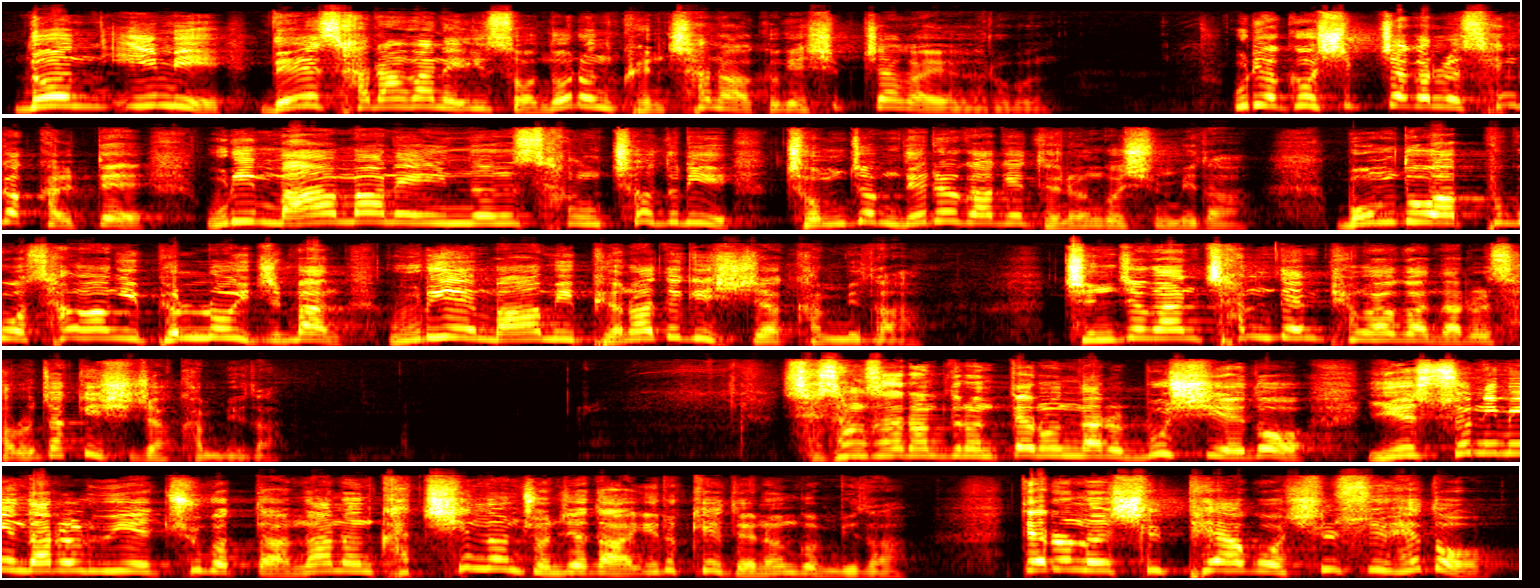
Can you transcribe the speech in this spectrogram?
넌 이미 내 사랑 안에 있어. 너는 괜찮아. 그게 십자가예요, 여러분. 우리가 그 십자가를 생각할 때 우리 마음 안에 있는 상처들이 점점 내려가게 되는 것입니다. 몸도 아프고 상황이 별로이지만 우리의 마음이 변화되기 시작합니다. 진정한 참된 평화가 나를 사로잡기 시작합니다. 세상 사람들은 때론 나를 무시해도 예수님이 나를 위해 죽었다. 나는 가치 있는 존재다. 이렇게 되는 겁니다. 때로는 실패하고 실수해도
